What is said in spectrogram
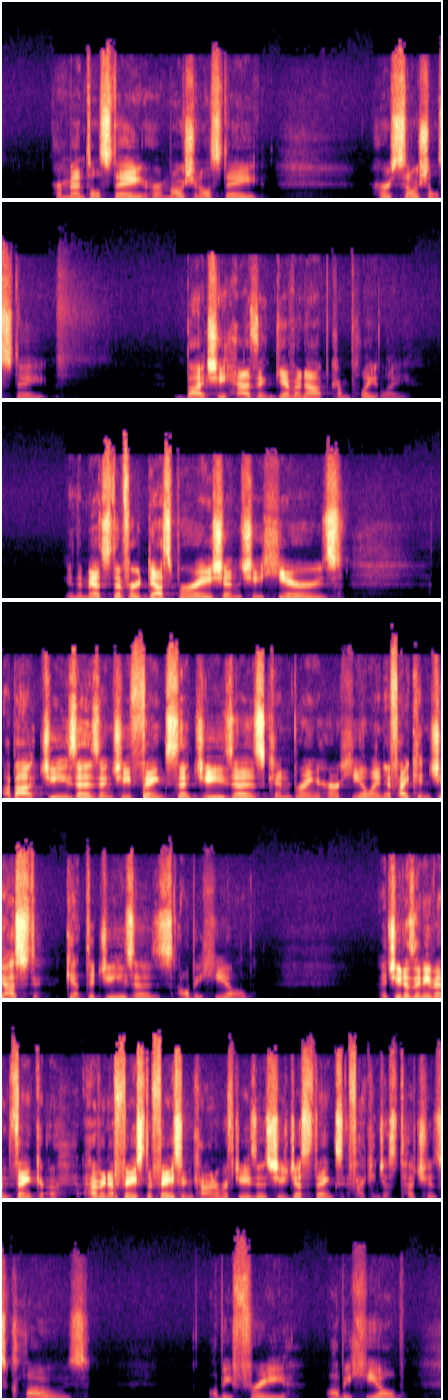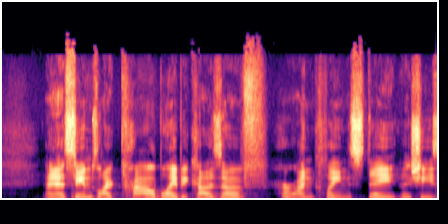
her mental state, her emotional state, her social state? But she hasn't given up completely. In the midst of her desperation, she hears about Jesus and she thinks that Jesus can bring her healing. If I can just get to Jesus, I'll be healed. And she doesn't even think of having a face to face encounter with Jesus. She just thinks, if I can just touch his clothes, I'll be free, I'll be healed. And it seems like probably because of her unclean state that she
